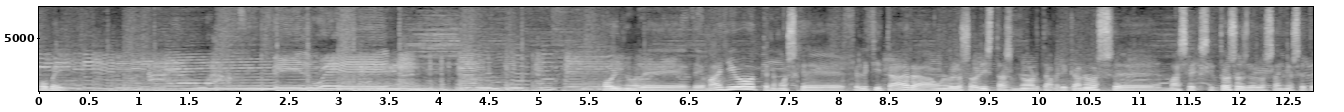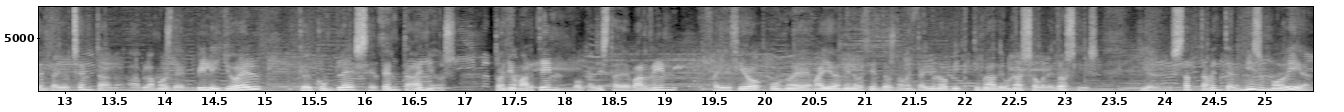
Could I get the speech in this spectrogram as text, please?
Obey. Hoy 9 de mayo tenemos que felicitar a uno de los solistas norteamericanos eh, más exitosos de los años 70 y 80. Hablamos de Billy Joel, que hoy cumple 70 años. Toño Martín, vocalista de Barney, falleció un 9 de mayo de 1991 víctima de una sobredosis y exactamente el mismo día,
